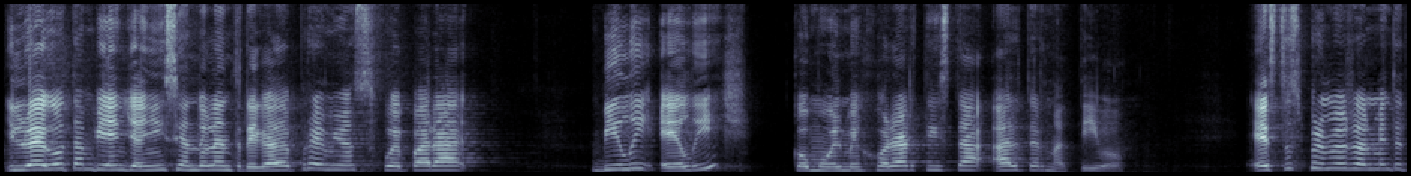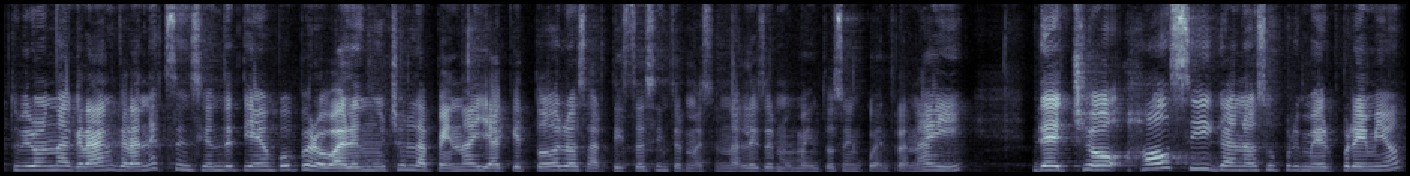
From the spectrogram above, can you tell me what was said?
Y luego también, ya iniciando la entrega de premios, fue para Billie Eilish como el mejor artista alternativo. Estos premios realmente tuvieron una gran, gran extensión de tiempo, pero valen mucho la pena ya que todos los artistas internacionales del momento se encuentran ahí. De hecho, Halsey ganó su primer premio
